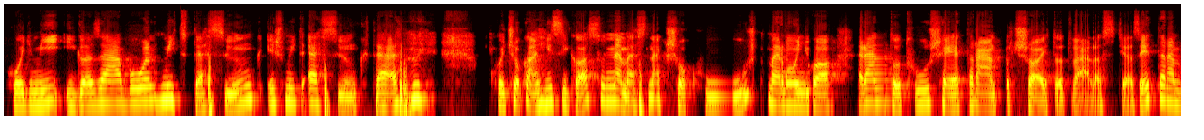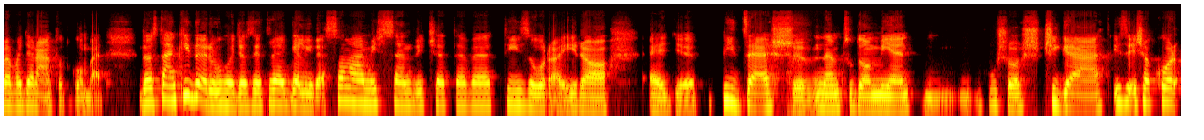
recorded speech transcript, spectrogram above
hogy mi igazából mit teszünk, és mit eszünk. Tehát hogy sokan hiszik azt, hogy nem esznek sok húst, mert mondjuk a rántott hús helyett rántott sajtot választja az étterembe, vagy a rántott gombát. De aztán kiderül, hogy azért reggelire szalámis szendvicset evett, 10 óraira egy pizzás, nem tudom milyen húsos csigát, és akkor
